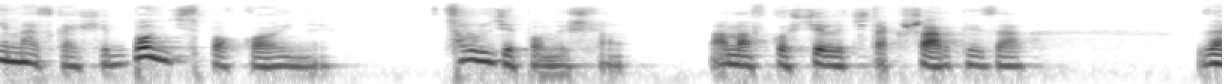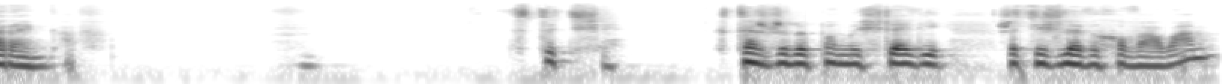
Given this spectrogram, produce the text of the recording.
Nie mazgaj się, bądź spokojny. Co ludzie pomyślą? Mama w kościele ci tak szarpie za, za rękaw. Wstydź się. Chcesz, żeby pomyśleli, że cię źle wychowałam?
